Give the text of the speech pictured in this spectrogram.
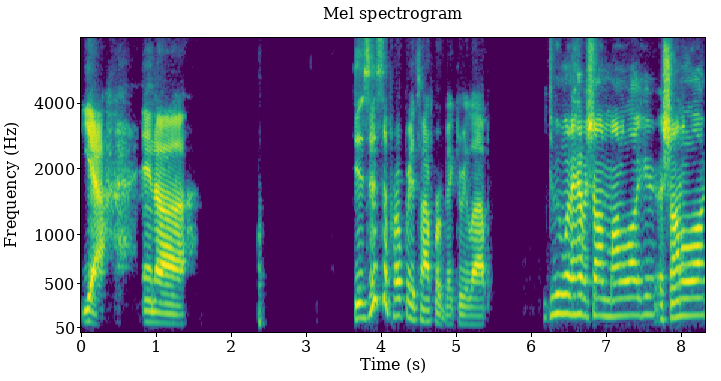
Yeah, and uh, is this appropriate time for a victory lap? Do we want to have a Sean monologue here? A Seanologue?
